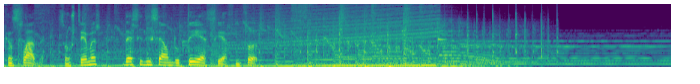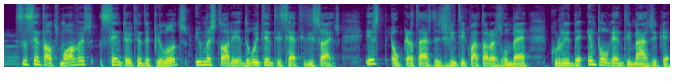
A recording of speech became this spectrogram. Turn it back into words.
cancelada. São os temas desta edição do TSF Motores. 60 automóveis, 180 pilotos e uma história de 87 edições. Este é o cartaz das 24 horas de Le Mans, corrida empolgante e mágica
